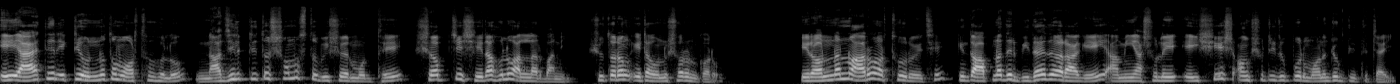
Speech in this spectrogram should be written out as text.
এই আয়াতের একটি অন্যতম অর্থ হল, নাজিলকৃত সমস্ত বিষয়ের মধ্যে সবচেয়ে সেরা হলো আল্লাহর বাণী। সুতরাং এটা অনুসরণ করো। এর অন্যান্য আরও অর্থও রয়েছে, কিন্তু আপনাদের বিদায় দেওয়ার আগে আমি আসলে এই শেষ অংশটির উপর মনোযোগ দিতে চাই।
